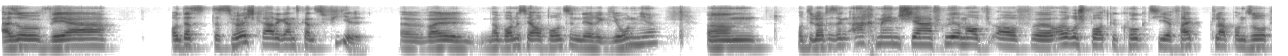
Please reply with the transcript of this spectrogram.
Also wer, und das, das höre ich gerade ganz, ganz viel, äh, weil na, Bonn ist ja auch bei uns in der Region hier. Ähm, und die Leute sagen, ach Mensch, ja, früher mal auf, auf äh, Eurosport geguckt, hier Fight Club und so.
